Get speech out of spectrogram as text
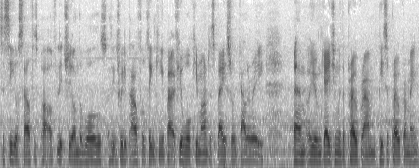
to see yourself as part of literally on the walls. I think it's really powerful thinking about if you're walking around a space or a gallery um, or you're engaging with a program, piece of programming,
